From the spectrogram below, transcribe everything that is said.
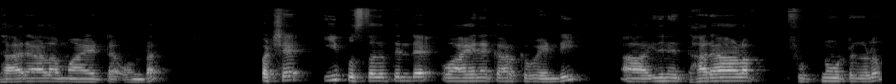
ധാരാളമായിട്ട് ഉണ്ട്. പക്ഷേ ഈ പുസ്തകത്തിന്റെ വായനക്കാർക്ക് വേണ്ടി ഇതിന് ധാരാളം ഫുട് നോട്ടുകളും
